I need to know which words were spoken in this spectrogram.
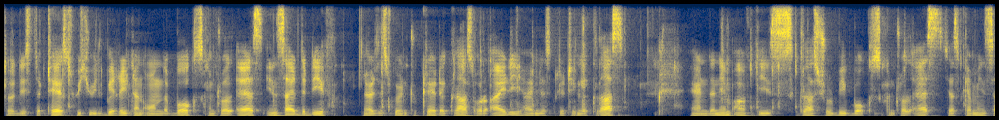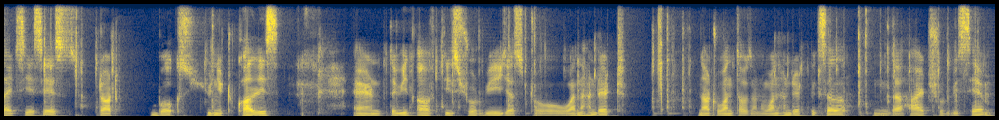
So this is the text which will be written on the box. Control s. Inside the div we are just going to create a class or id i'm just creating a class. And the name of this class should be box. Control s. Just come inside css dot box. You need to call this. And the width of this should be just 100 not 1100 pixel. The height should be same.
